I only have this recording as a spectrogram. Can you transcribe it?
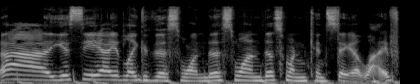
ah, you see, I like this one. This one, this one can stay alive.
